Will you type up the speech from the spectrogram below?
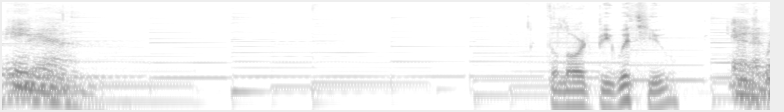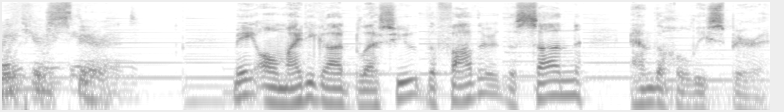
Amen. The Lord be with you. And with your spirit. May Almighty God bless you, the Father, the Son, and the Holy Spirit.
